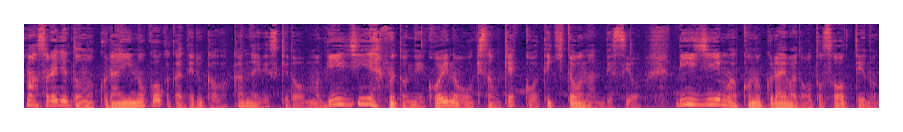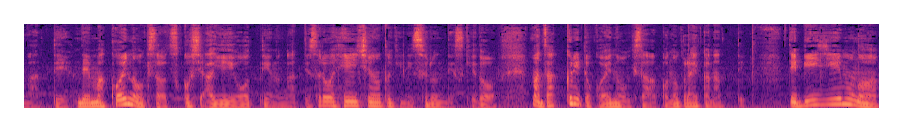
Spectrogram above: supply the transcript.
まあそれでどのくらいの効果が出るかわかんないですけど、まあ BGM とね、声の大きさも結構適当なんですよ。BGM はこのくらいまで落とそうっていうのがあって、で、まあ声の大きさを少し上げようっていうのがあって、それを編集の時にするんですけど、まあざっくりと声の大きさはこのくらいかなって。で、BGM の、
